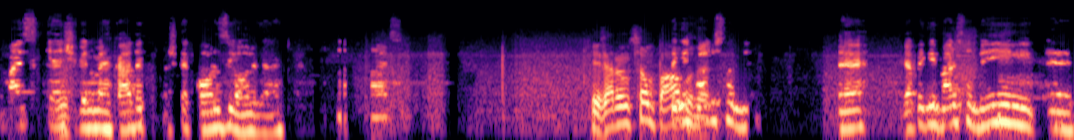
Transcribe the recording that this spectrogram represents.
o mais que a gente vê no mercado é, acho que é Chorus e Oliver, né? Mas, Fizeram de São peguei Paulo, né? vários também. É. Já peguei vários também é,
